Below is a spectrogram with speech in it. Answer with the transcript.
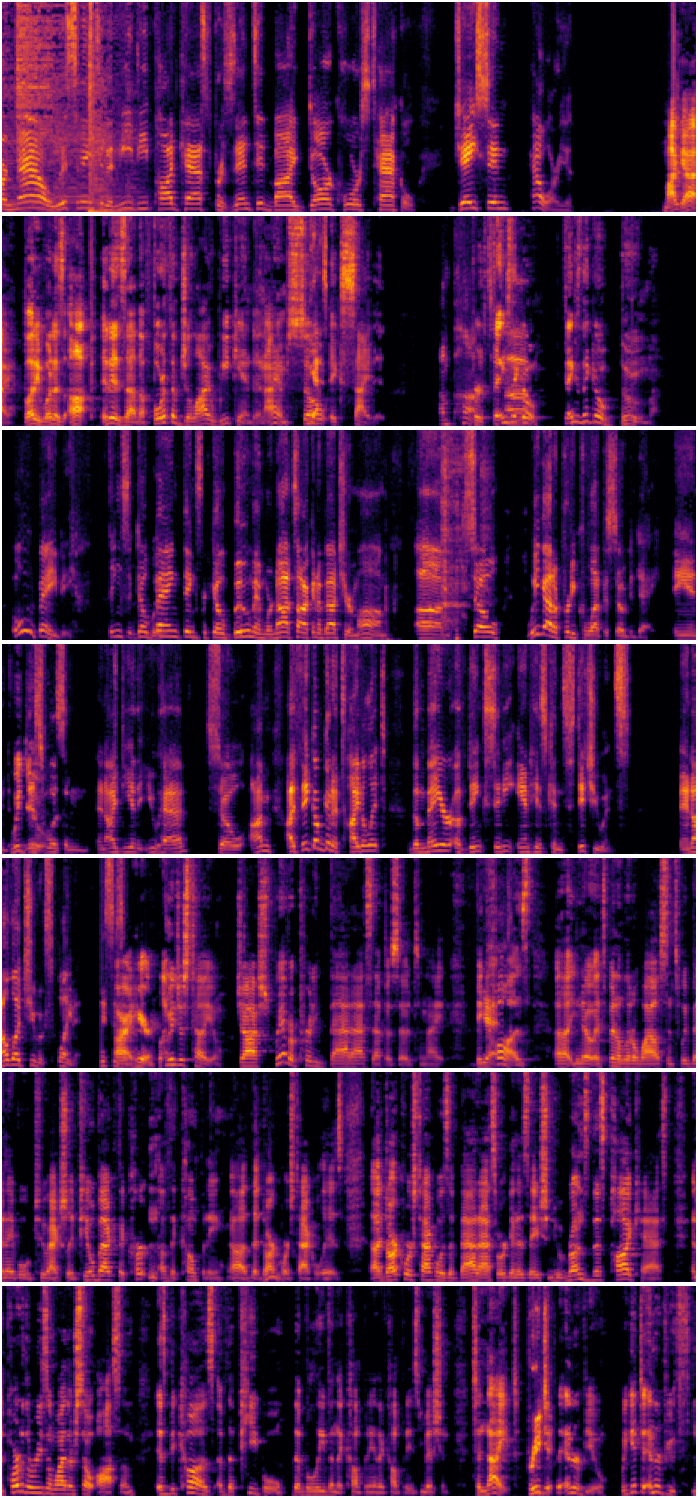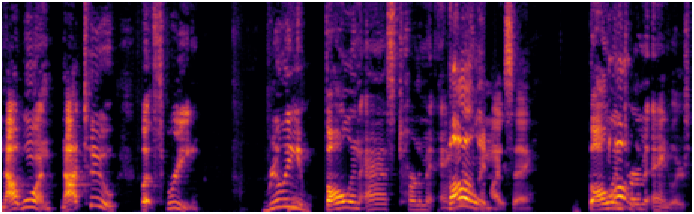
are now listening to the Knee Deep podcast presented by Dark Horse Tackle. Jason, how are you? My guy, buddy, what is up? It is uh, the 4th of July weekend, and I am so yes. excited. I'm pumped. For things that um, go things that go boom. Oh, baby. Things that go bang, things that go boom, and we're not talking about your mom. Um, so we got a pretty cool episode today and we do. this was an, an idea that you had. So I'm I think I'm gonna title it The Mayor of Dink City and His Constituents. And I'll let you explain it. All right, a- here. Let me just tell you, Josh, we have a pretty badass episode tonight because yes uh, you know, it's been a little while since we've been able to actually peel back the curtain of the company uh, that Dark Horse Tackle is. Uh, Dark Horse Tackle is a badass organization who runs this podcast. And part of the reason why they're so awesome is because of the people that believe in the company and the company's mission. Tonight, Preach we get to interview. We get to interview th- not one, not two, but three really mm. ballin' ass tournament anglers, ballin'. I might say. Ballin' Ballin'. tournament anglers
